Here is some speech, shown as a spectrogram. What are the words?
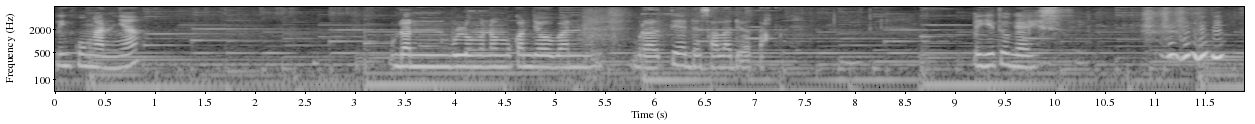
lingkungannya dan belum menemukan jawaban berarti ada salah di otaknya. Begitu guys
